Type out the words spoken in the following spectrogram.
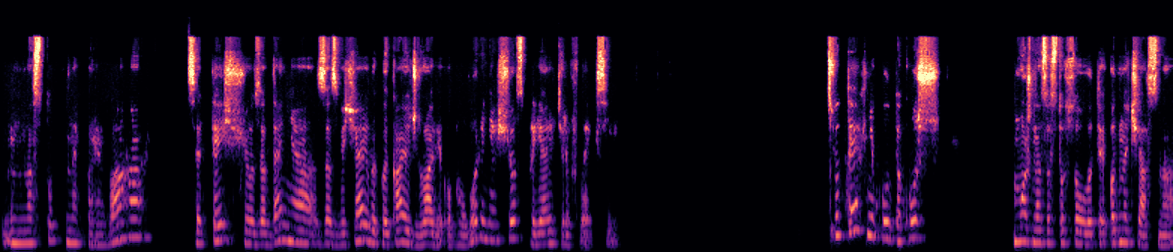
наступна перевага це те, що завдання зазвичай викликають жваві обговорення, що сприяють рефлексії. Цю техніку також можна застосовувати одночасно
